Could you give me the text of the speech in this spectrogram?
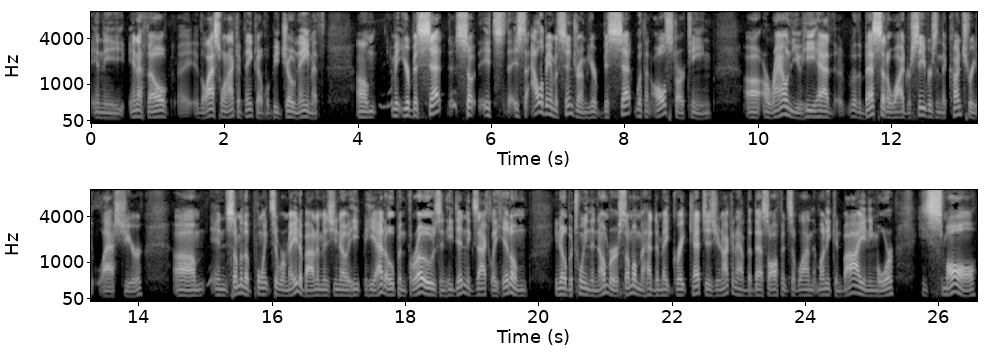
in the NFL. Uh, the last one I can think of would be Joe Namath. Um, I mean, you're beset. So it's it's the Alabama syndrome. You're beset with an all star team uh, around you. He had the best set of wide receivers in the country last year. Um, and some of the points that were made about him is, you know, he, he had open throws and he didn't exactly hit them, you know, between the numbers. Some of them had to make great catches. You're not going to have the best offensive line that money can buy anymore. He's small.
